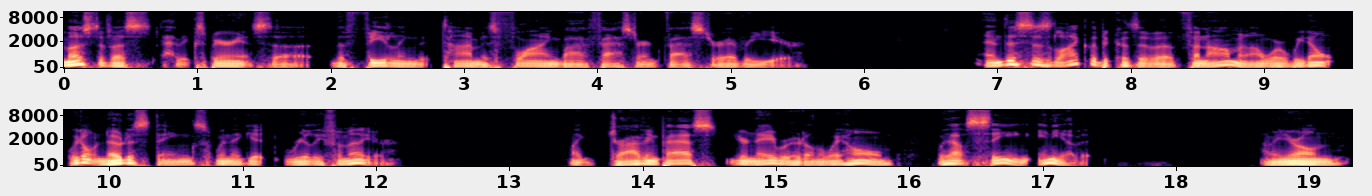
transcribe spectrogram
most of us have experienced uh, the feeling that time is flying by faster and faster every year. And this is likely because of a phenomenon where we don't we don't notice things when they get really familiar. Like driving past your neighborhood on the way home without seeing any of it. I mean, you're on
